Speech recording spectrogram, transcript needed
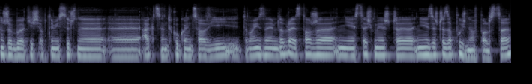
Żeby był jakiś optymistyczny e, akcent ku końcowi, to moim zdaniem dobre jest to, że nie jesteśmy jeszcze, nie jest jeszcze za późno w Polsce,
